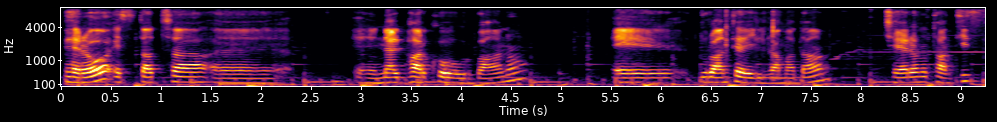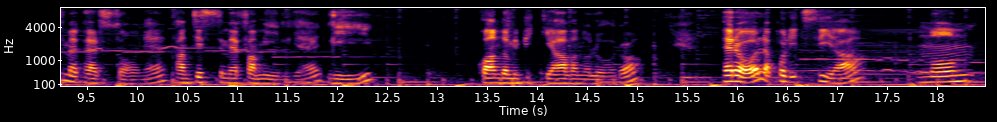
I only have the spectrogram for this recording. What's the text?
però è stata eh, eh, nel parco urbano e durante il Ramadan c'erano tantissime persone, tantissime famiglie lì quando mi picchiavano loro, però la polizia non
